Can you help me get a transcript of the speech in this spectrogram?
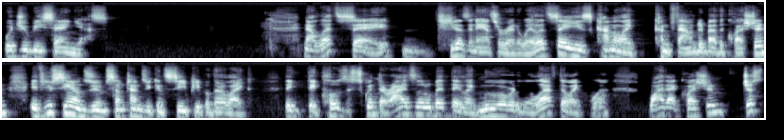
would you be saying yes? Now, let's say he doesn't answer right away. Let's say he's kind of like confounded by the question. If you see on Zoom, sometimes you can see people, they're like, they, they close the squint their eyes a little bit. They like move over to the left. They're like, what? Why that question? Just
